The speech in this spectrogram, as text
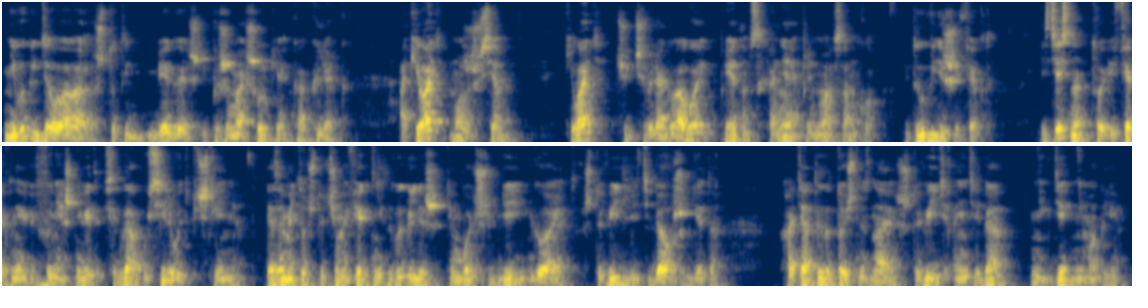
не выглядело, что ты бегаешь и пожимаешь руки, как клерк. А кивать можешь всем. Кивать, чуть шевеля головой, при этом сохраняя прямую осанку. И ты увидишь эффект. Естественно, твой эффектный внешний вид всегда усиливает впечатление. Я заметил, что чем эффектнее ты выглядишь, тем больше людей говорят, что видели тебя уже где-то. Хотя ты-то точно знаешь, что видеть они тебя нигде не могли.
